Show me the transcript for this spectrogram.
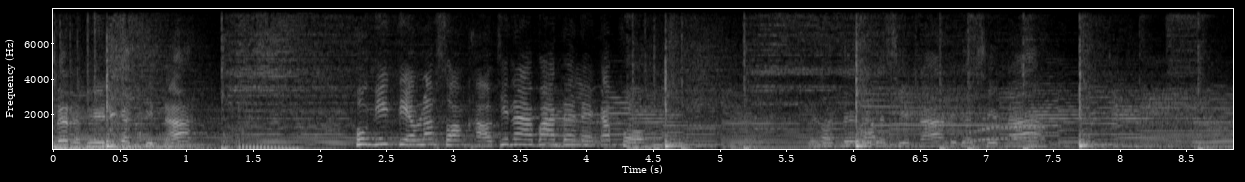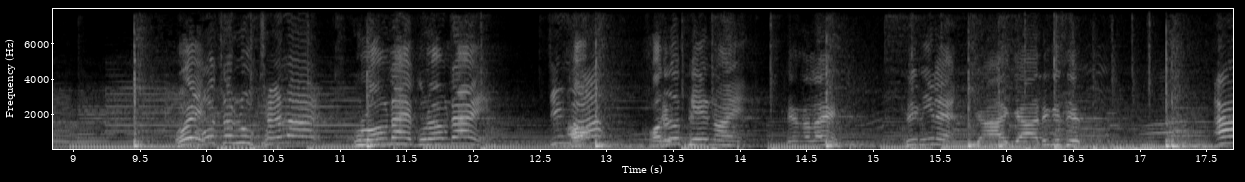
เล่นแต่เพลงนี้ก็สิทธิ์นะ พรุ่งนี้เตรียมรับซองขาวที่หน้าบ้านได้เลยครับผมเล่นแต่เพลงลิขสิทธิ์นะลิขสิทธิ์นะ เฮ้ย โอ้สนุกใช่เลยกูร้องได้ กูร้องได้จริงเหรอขขอเลือกเพลงหน่อย เพลงอะไร เพลงนี้แหละ อย่าอย่าลิขสิทธิ์อะ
